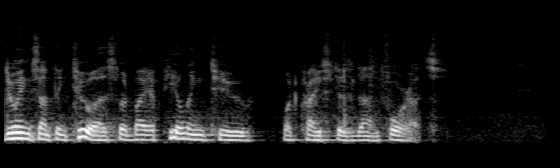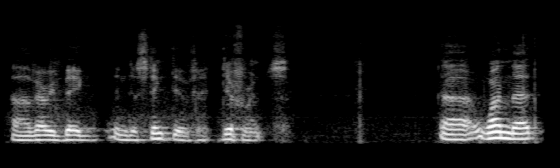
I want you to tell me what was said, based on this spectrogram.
doing something to us, but by appealing to what Christ has done for us. A very big and distinctive difference. Uh, one that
